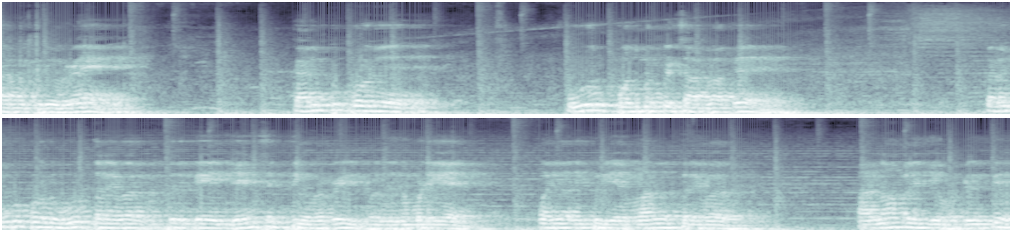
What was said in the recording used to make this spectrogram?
அன்புக்குரியவர்களே கருப்பு கோடு ஊர் பொதுமக்கள் சார்பாக கருப்பு கோடு ஊர் தலைவர் திரு கே. ஜெயசக்தி அவர்கள் இப்பொழுது நம்முடைய மரியாதைக்குரிய மாநில தலைவர் அண்ணாமலைஜி அவர்களுக்கு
